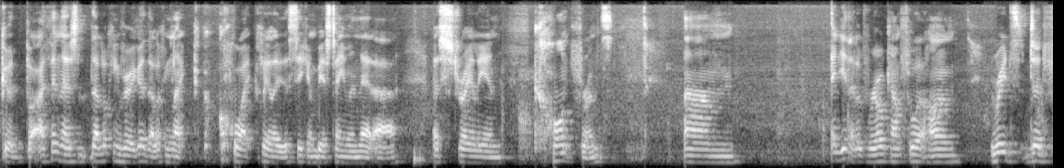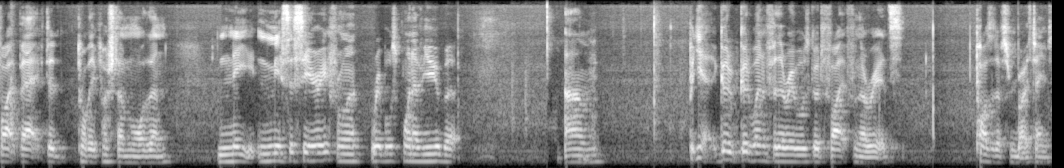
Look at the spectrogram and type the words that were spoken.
good, but I think they're they're looking very good. They're looking like quite clearly the second best team in that uh, Australian conference. Um, and yeah, they looked real comfortable at home. The Reds did fight back, did probably push them more than ne- necessary from a Rebels point of view, but um, but yeah, good good win for the Rebels, good fight from the Reds. Positives from both teams.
